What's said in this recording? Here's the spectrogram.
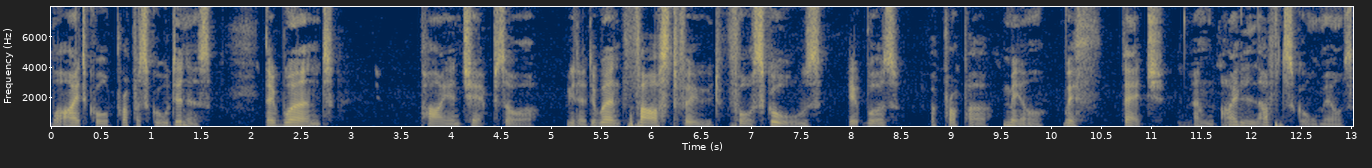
what I'd call proper school dinners. They weren't pie and chips or, you know, they weren't fast food for schools. It was a proper meal with veg. And I loved school meals.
